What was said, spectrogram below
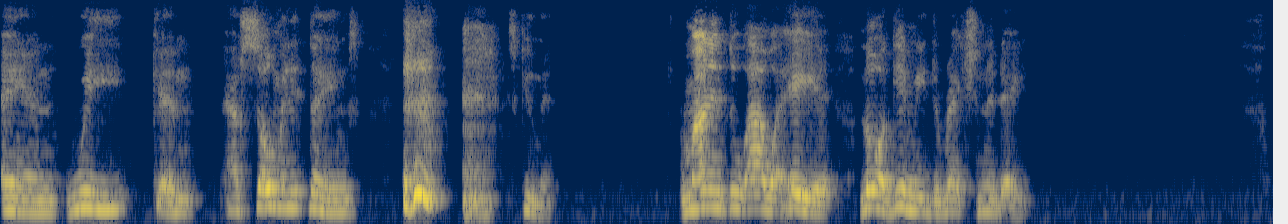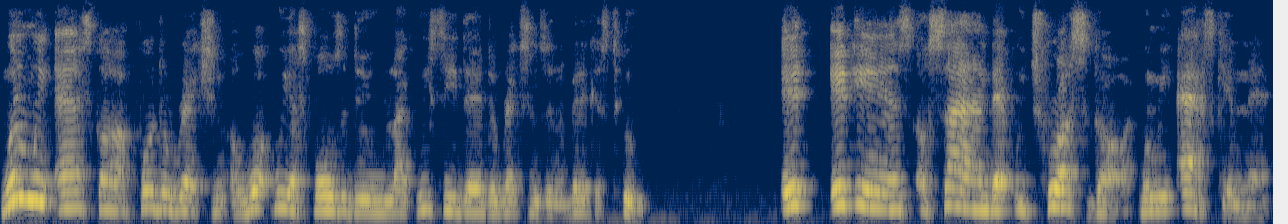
and we can have so many things, excuse me, running through our head. Lord, give me direction today. When we ask God for direction of what we are supposed to do, like we see their directions in Leviticus 2, it, it is a sign that we trust God when we ask Him that.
